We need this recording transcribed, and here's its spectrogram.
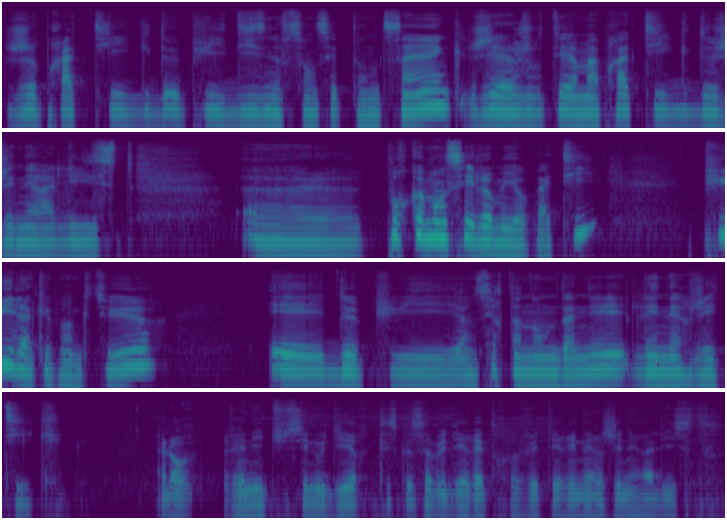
Je pratique depuis 1975. J'ai ajouté à ma pratique de généraliste, euh, pour commencer, l'homéopathie, puis l'acupuncture, et depuis un certain nombre d'années, l'énergétique. Alors, Rémi, tu sais nous dire, qu'est-ce que ça veut dire être vétérinaire généraliste?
